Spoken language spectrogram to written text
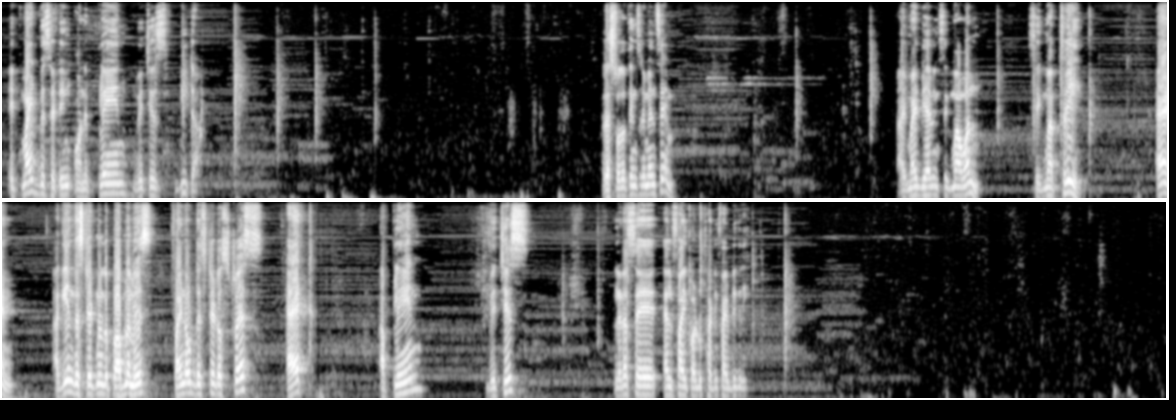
it might be sitting on a plane which is beta. Rest of the things remain same. I might be having sigma 1, sigma 3 and again the statement of the problem is find out the state of stress at a plane which is let us say alpha equal to 35 degree.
